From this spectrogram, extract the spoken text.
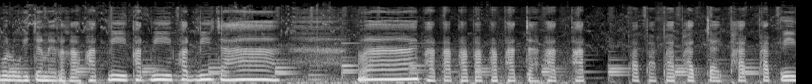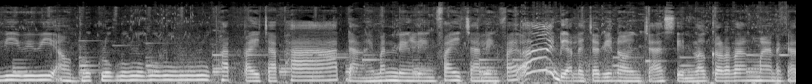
บลุกเฮ็ดจังไดล่ะคะผัดวีผัดวีผัดวีจ้าว้ายผัดผัดผัดผัดผัดผัดจ้ะผัดผัด ผัดผัดผัดผัดใจ้ะผัดผัดวีวีวีวีเอาลุกลุกลุกลุกลุกลุกลุกผัดไปจ้ะผัดดังให้มันเรงเรงไฟจ้ะเรงไฟเอ้ยเดือดเลยจ้ะพี่น้องจ้ะเส้นเรากำลังมากนะคะ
